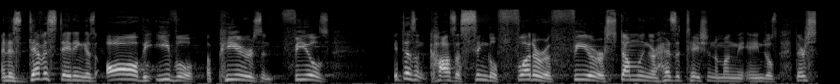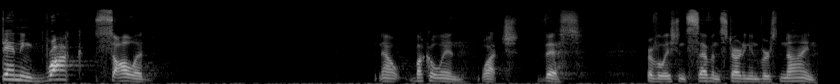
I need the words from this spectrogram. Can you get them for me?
And as devastating as all the evil appears and feels, it doesn't cause a single flutter of fear or stumbling or hesitation among the angels. They're standing rock solid. Now, buckle in. Watch this. Revelation 7, starting in verse 9.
